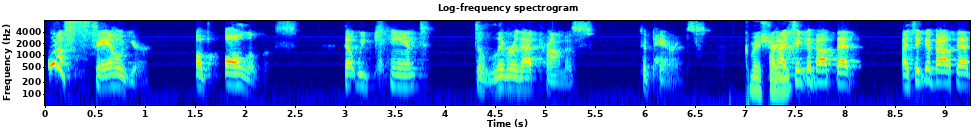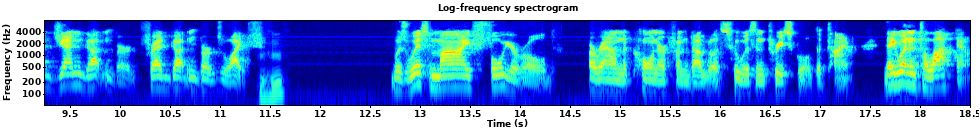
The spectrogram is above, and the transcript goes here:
What a failure of all of us that we can't deliver that promise to parents. Commissioner, and I think about that I think about that Jen Guttenberg, Fred Guttenberg's wife, mm-hmm. was with my four year old around the corner from Douglas, who was in preschool at the time. They went into lockdown.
